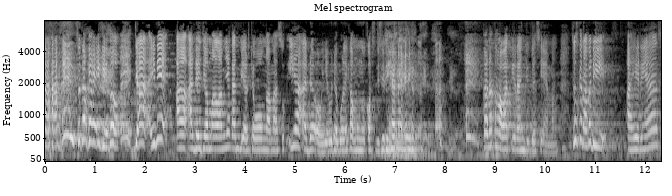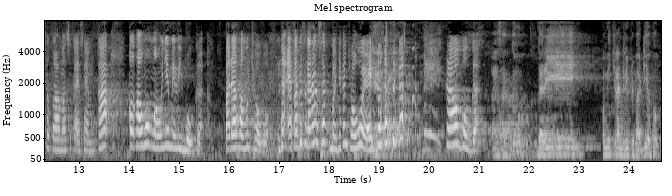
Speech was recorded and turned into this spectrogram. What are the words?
Suka kayak gitu. Ja, ini uh, ada jam malamnya kan biar cowok nggak masuk. Iya ada. Oh ya udah boleh kamu ngekos di sini. Karena kekhawatiran juga sih emang. Terus kenapa di akhirnya setelah masuk ke SMK, kok kamu maunya milih boga? Padahal kamu cowok. Nah, eh tapi sekarang saya kebanyakan cowok ya. Kenapa boga? Eh, satu dari pemikiran diri pribadi ya Bu,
